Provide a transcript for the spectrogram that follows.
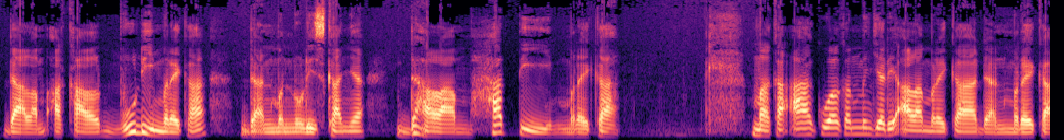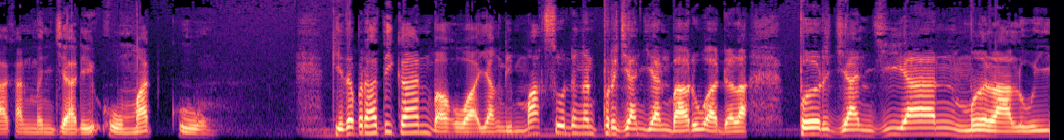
dalam akal budi mereka dan menuliskannya dalam hati mereka. Maka aku akan menjadi Allah mereka dan mereka akan menjadi umatku. kita perhatikan bahwa yang dimaksud dengan perjanjian baru adalah perjanjian melalui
